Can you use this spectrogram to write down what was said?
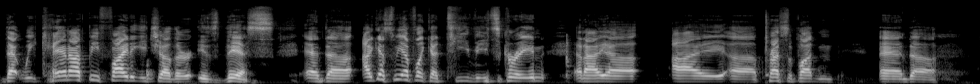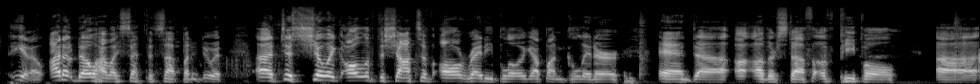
that we cannot be fighting each other is this. And uh, I guess we have like a TV screen, and I, uh, I uh, press a button, and uh, you know, I don't know how I set this up, but I do it. Uh, just showing all of the shots of already blowing up on glitter and uh, other stuff of people uh,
